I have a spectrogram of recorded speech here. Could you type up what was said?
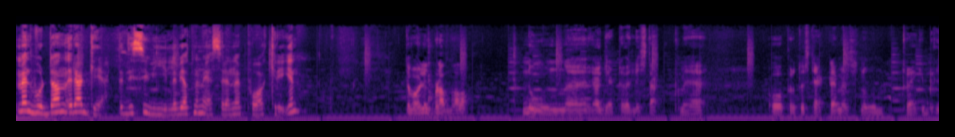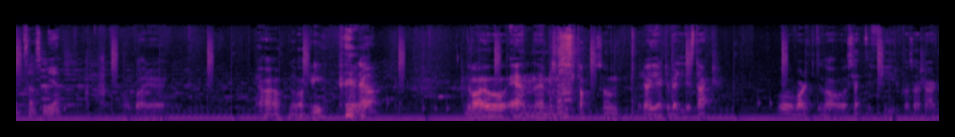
Men hvordan reagerte de sivile vietnameserne på krigen? Det var litt blanda, da. Noen eh, reagerte veldig sterkt med og protesterte, mens noen tror jeg ikke brydde seg så mye. Og bare Ja, ja, det var krig. Ja. Det var jo en munk da, som reagerte veldig sterkt. Og valgte da å sette fyr på seg sjæl.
